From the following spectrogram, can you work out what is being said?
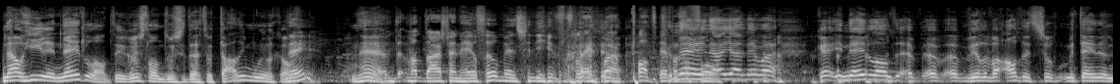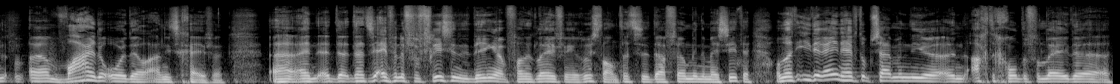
Nou, hier in Nederland. In Rusland doen ze daar totaal niet moeilijk over. Nee? Want daar zijn heel veel mensen die een vergelijkbaar pad hebben Nee, gevolgd. nou ja, nee, maar kijk, in Nederland eh, eh, eh, willen we altijd zo meteen een, waardeoordeel aan iets geven. En dat is een van de verfrissende dingen van het leven in Rusland. Dat ze daar veel minder mee zitten. Omdat iedereen heeft op zijn manier een achtergrond, een verleden.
